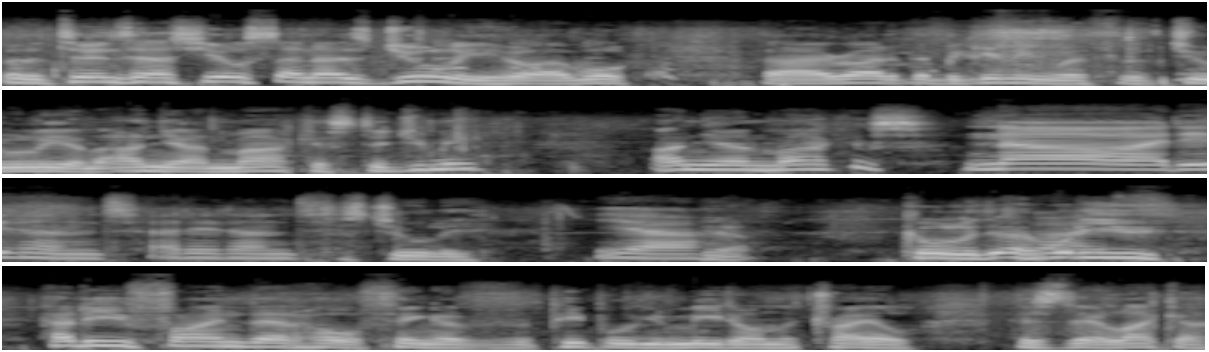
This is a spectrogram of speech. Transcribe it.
it turns out she also knows Julie, who I walked uh, right at the beginning with, with Julie and Anya and Marcus. Did you meet Anya and Marcus? No, I didn't. I didn't. Just Julie. Yeah. Yeah. Cool. Uh, What do you? How do you find that whole thing of the people you meet on the trail? Is there like a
